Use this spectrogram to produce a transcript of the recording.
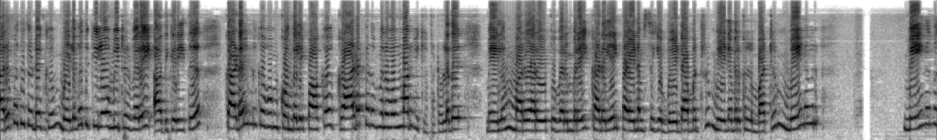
அறுபது தொடக்கம் எழுபது கிலோமீட்டர் வரை அதிகரித்து கடல் மிகவும் கொந்தளிப்பாக காணப்படும் எனவும் அறிவிக்கப்பட்டுள்ளது. மேலும் மறு அறிவிப்பு வரும் வரை கடலில் பயணம் செய்ய வேண்டாம் என்றும் மீனவர்கள் மற்றும் மீனவர் மீனவ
